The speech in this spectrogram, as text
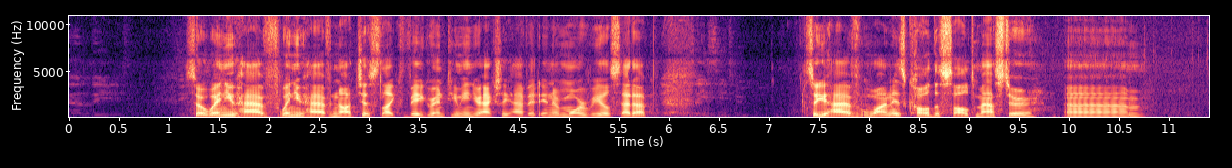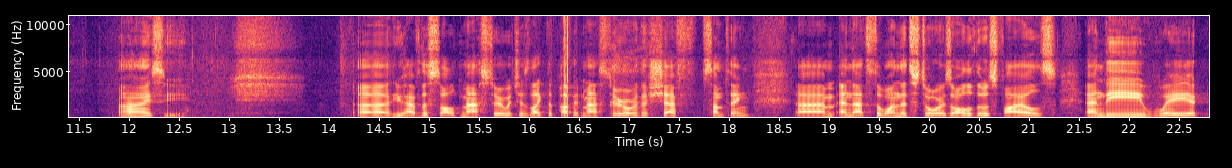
and the, the So when you have when you have not just like Vagrant, you mean you actually have it in a more real setup. yeah, So you have one is called the Salt Master. Um, ah, I see. Uh, you have the Salt Master, which is like the Puppet Master or the Chef something, um, and that's the one that stores all of those files. And the way it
